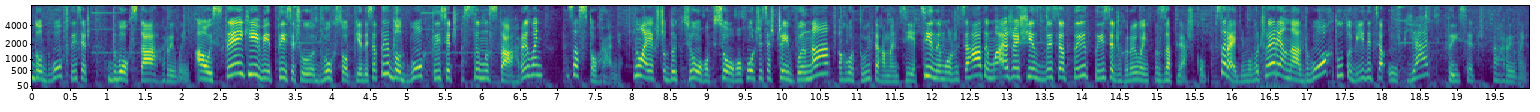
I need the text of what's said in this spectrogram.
до 2200 гривень. А ось стейки від 1250 до 2700 гривень. За 100 грамів. Ну а якщо до цього всього хочеться ще й вина, готуйте гаманці. Ціни можуть сягати майже 60 тисяч гривень за пляшку. В середньому вечеря на двох тут обійдеться у 5 тисяч гривень.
